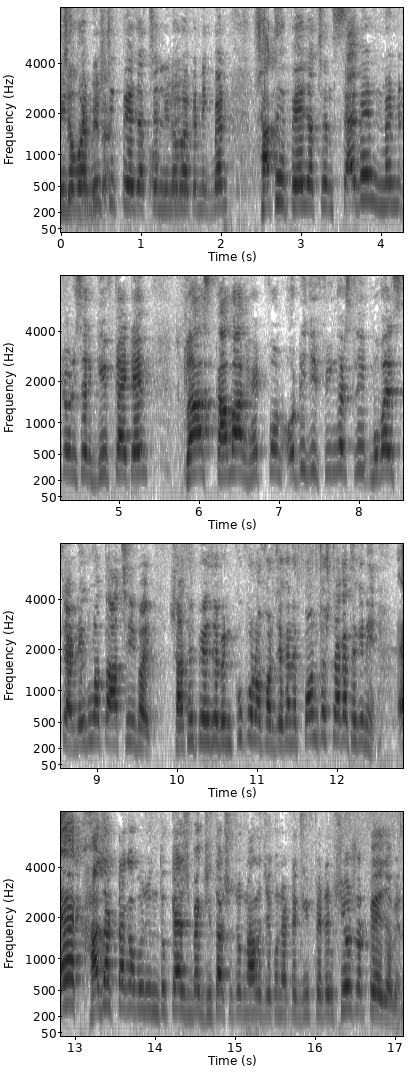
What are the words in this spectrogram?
লিনোভোর নিশ্চিত পেয়ে যাচ্ছেন. লিনোভোর একটা নিক ব্যান্ড সাথে পেয়ে যাচ্ছেন সেভেন ম্যান্ডেটরিসের gift item glass, cover, headphone OTG finger slip mobile stand এগুলো তো আছেই ভাই। সাথে পেয়ে যাবেন কুপন অফার যেখানে পঞ্চাশ টাকা থেকে নিয়ে এক হাজার টাকা পর্যন্ত ক্যাশব্যাক জেতার সুযোগ না হলে যে কোনো একটা গিফট আইটেম শিওর শট পেয়ে যাবেন।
